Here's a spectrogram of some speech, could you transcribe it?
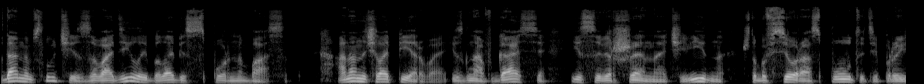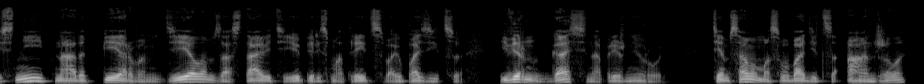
В данном случае заводилой была бесспорно Бассет. Она начала первая, изгнав Гасси, и совершенно очевидно, чтобы все распутать и прояснить, надо первым делом заставить ее пересмотреть свою позицию и вернуть Гасси на прежнюю роль. Тем самым освободится Анжела,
